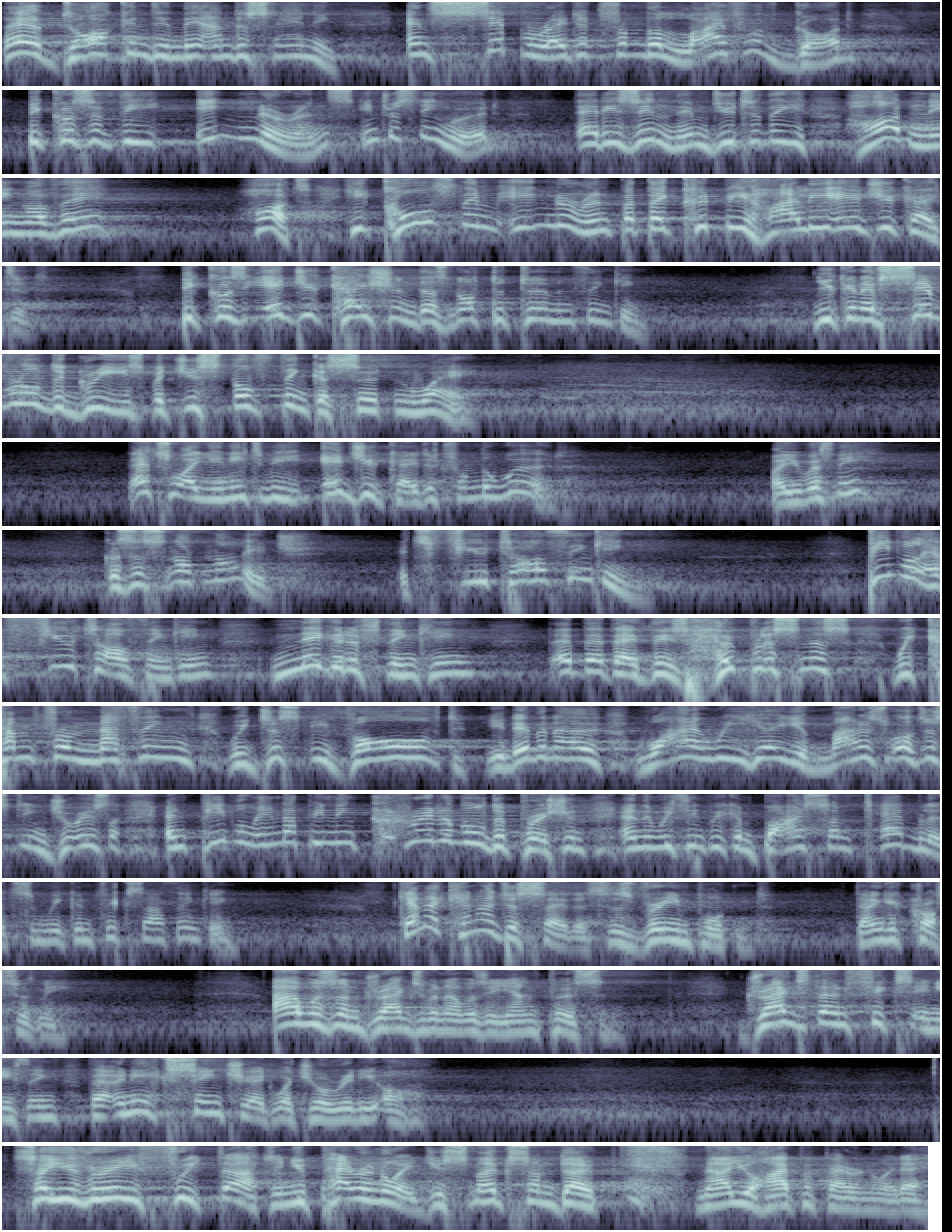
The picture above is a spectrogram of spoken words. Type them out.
They are darkened in their understanding and separated from the life of God because of the ignorance, interesting word, that is in them due to the hardening of their hearts. He calls them ignorant, but they could be highly educated because education does not determine thinking. You can have several degrees, but you still think a certain way. That's why you need to be educated from the word. Are you with me? Because it's not knowledge, it's futile thinking. People have futile thinking, negative thinking, there's hopelessness. We come from nothing. We just evolved. You never know why are we here. You might as well just enjoy yourself. And people end up in incredible depression, and then we think we can buy some tablets and we can fix our thinking. Can I, can I just say this? This is very important. Don't get cross with me. I was on drugs when I was a young person. Drugs don't fix anything, they only accentuate what you already are. So you're very freaked out and you're paranoid. You smoke some dope. Now you're hyper paranoid, eh?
